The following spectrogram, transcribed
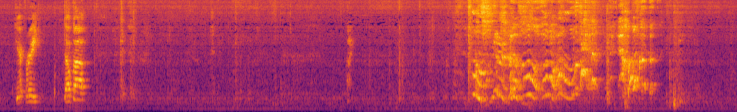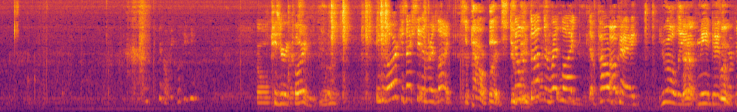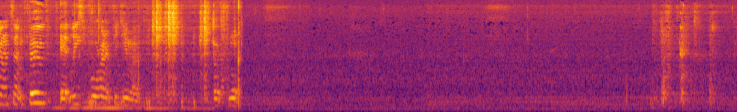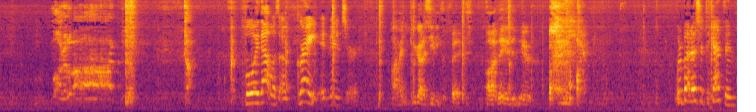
Jeffrey. Delta. Because you're recording. You are, because I see the red light. It's the power button, No, stupid. not the red light. The power. Okay, you all Shut up. leave. Me and Dad's Food. working on something. Food, at least 450 a month. Or more. Boy, that was a great adventure. I mean, you gotta see these effects. Oh, they, they, they, What about us at the captain?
